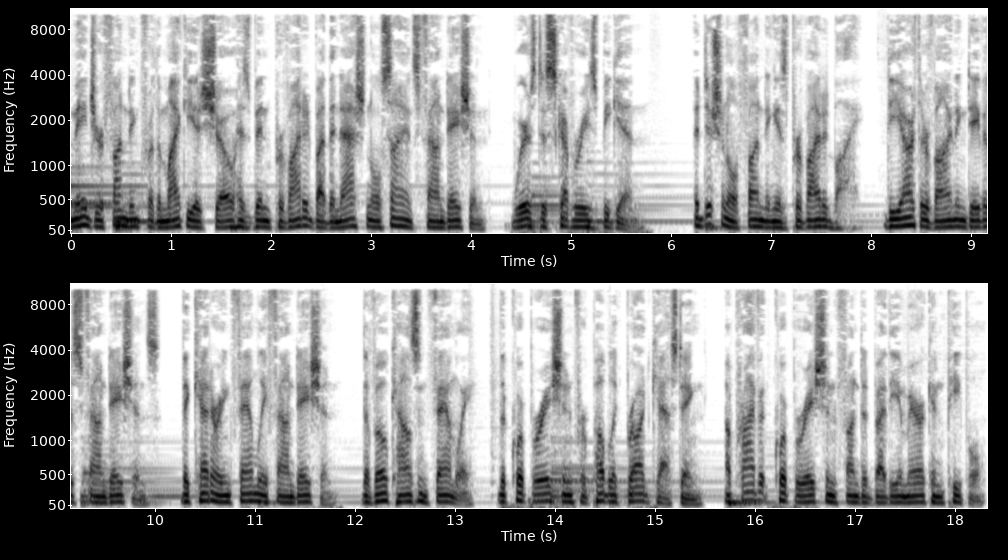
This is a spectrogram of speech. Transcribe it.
Major funding for the Mikias show has been provided by the National Science Foundation, where's discoveries begin. Additional funding is provided by the Arthur Vining Davis Foundations, the Kettering Family Foundation, the Vokhausen family, the Corporation for Public Broadcasting, a private corporation funded by the American people,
